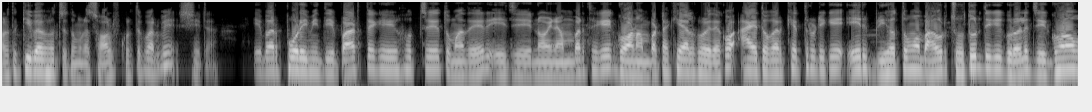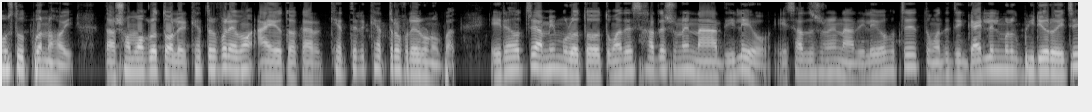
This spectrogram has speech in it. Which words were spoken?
অর্থাৎ কীভাবে হচ্ছে তোমরা সলভ করতে পারবে সেটা। এবার পরিমিতি পার্ট থেকে হচ্ছে তোমাদের এই যে নয় নাম্বার থেকে গ নাম্বারটা খেয়াল করে দেখো, আয়তকার ক্ষেত্রটিকে এর বৃহত্তম বাহুর চতুর্দিকে ঘোরালে যে ঘনবস্তু উৎপন্ন হয় তার সমগ্র তলের ক্ষেত্রফল এবং আয়তকার ক্ষেত্রের ক্ষেত্রফলের অনুপাত। এটা হচ্ছে আমি মূলত তোমাদের সাজেশনে না দিলেও, এই সাজেশনে না দিলেও হচ্ছে তোমাদের যে গাইডলাইনমূলক ভিডিও রয়েছে,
